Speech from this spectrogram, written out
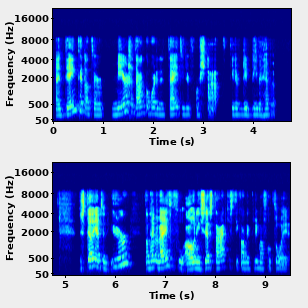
wij denken dat er meer gedaan kan worden in de tijd die ervoor staat, die, er, die, we hebben. Dus stel je hebt een uur, dan hebben wij het gevoel, oh die zes taakjes die kan ik prima voltooien.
